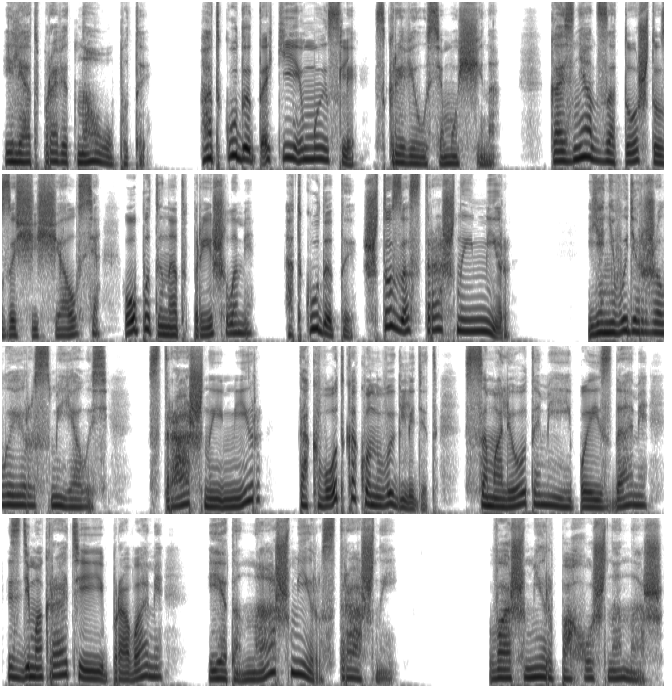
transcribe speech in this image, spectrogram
или отправят на опыты. «Откуда такие мысли?» — скривился мужчина. «Казнят за то, что защищался, опыты над пришлыми. Откуда ты? Что за страшный мир?» Я не выдержала и рассмеялась. «Страшный мир? Так вот, как он выглядит. С самолетами и поездами, с демократией и правами. И это наш мир страшный. Ваш мир похож на наш.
